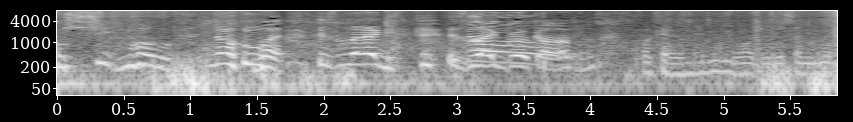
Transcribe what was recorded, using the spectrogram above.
Oh shit, no, no. What? His leg, his leg broke off. Okay, maybe we won't do this anymore.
